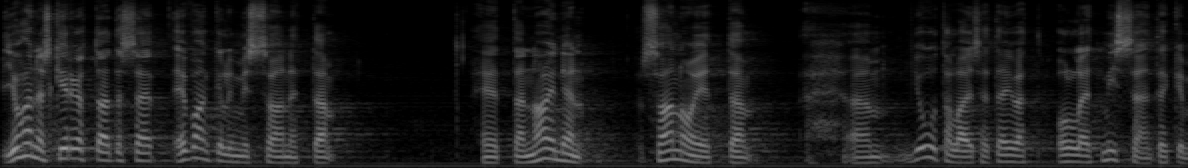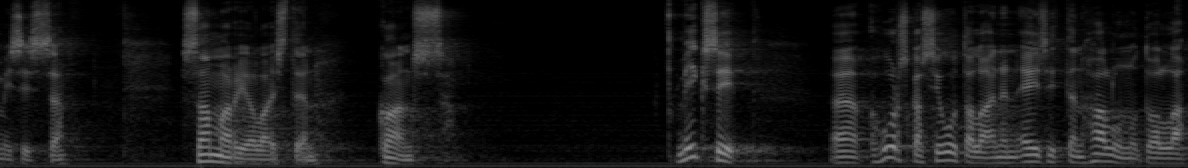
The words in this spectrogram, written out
Johannes kirjoittaa tässä evankeliumissaan, että, että nainen sanoi, että juutalaiset eivät olleet missään tekemisissä samarialaisten kanssa. Miksi hurskas juutalainen ei sitten halunnut olla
